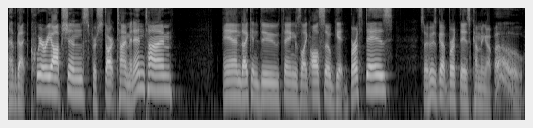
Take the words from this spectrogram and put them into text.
I've got query options for start time and end time. And I can do things like also get birthdays. So who's got birthdays coming up? Oh.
